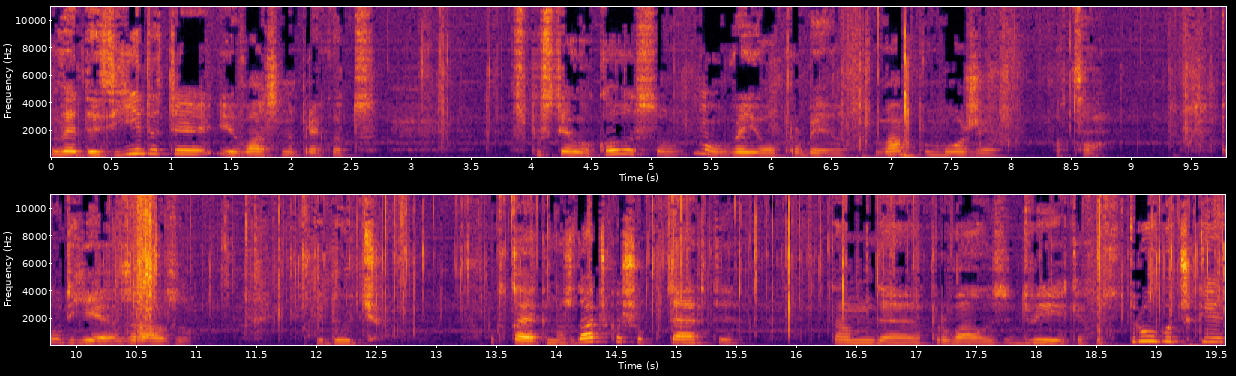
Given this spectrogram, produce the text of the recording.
ви десь їдете і у вас, наприклад, спустило колесо, ну, ви його пробили, вам поможе оце. Тут є зразу йдуть така як наждачка, щоб терти. Там, де порвалось дві якихось трубочки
